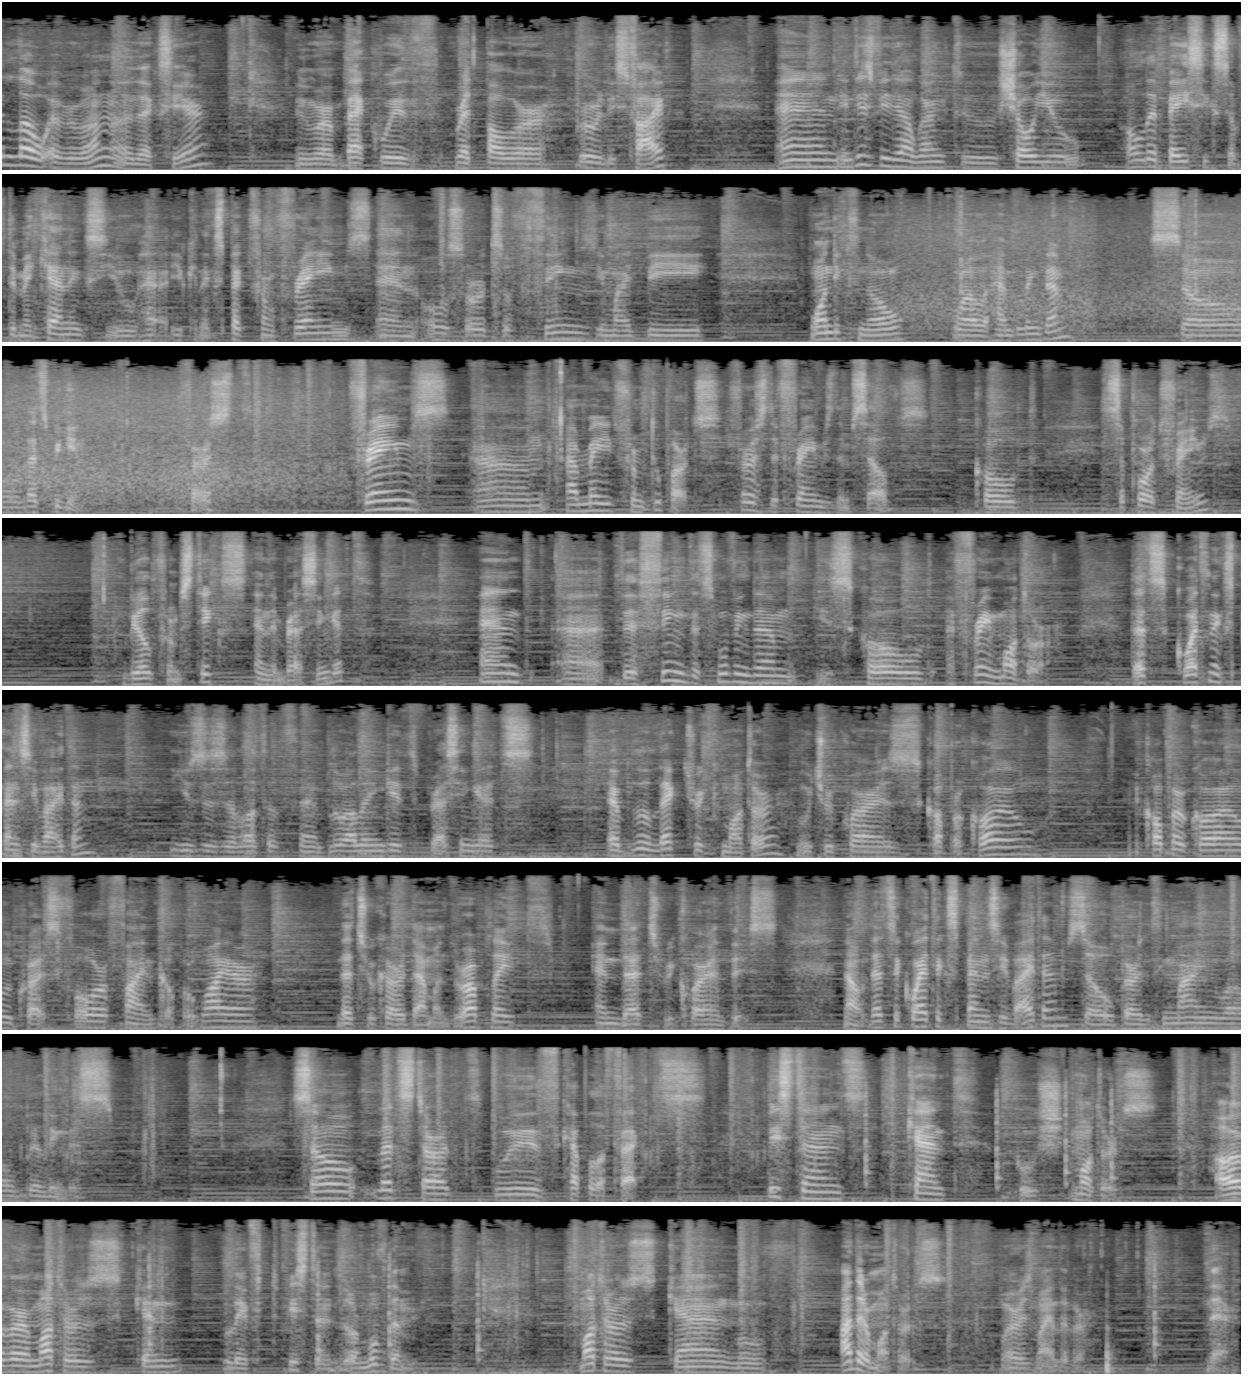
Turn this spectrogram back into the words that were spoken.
Hello everyone, Dex here. We were back with Red Power Pre-Release 5 and in this video I'm going to show you all the basics of the mechanics you, you can expect from frames and all sorts of things you might be wanting to know while handling them. So let's begin. First, frames um, are made from two parts. First the frames themselves, called support frames built from sticks and a it. and uh, the thing that's moving them is called a frame motor. That's quite an expensive item, uses a lot of uh, blue alloy ingots, brass ingots, a blue electric motor which requires copper coil, a copper coil requires 4 fine copper wire, that requires diamond draw plate, and that requires this. Now that's a quite expensive item, so bear it in mind while building this. So let's start with a couple of facts. Pistons can't push motors. However, motors can lift pistons or move them. Motors can move other motors. Where is my lever? There.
